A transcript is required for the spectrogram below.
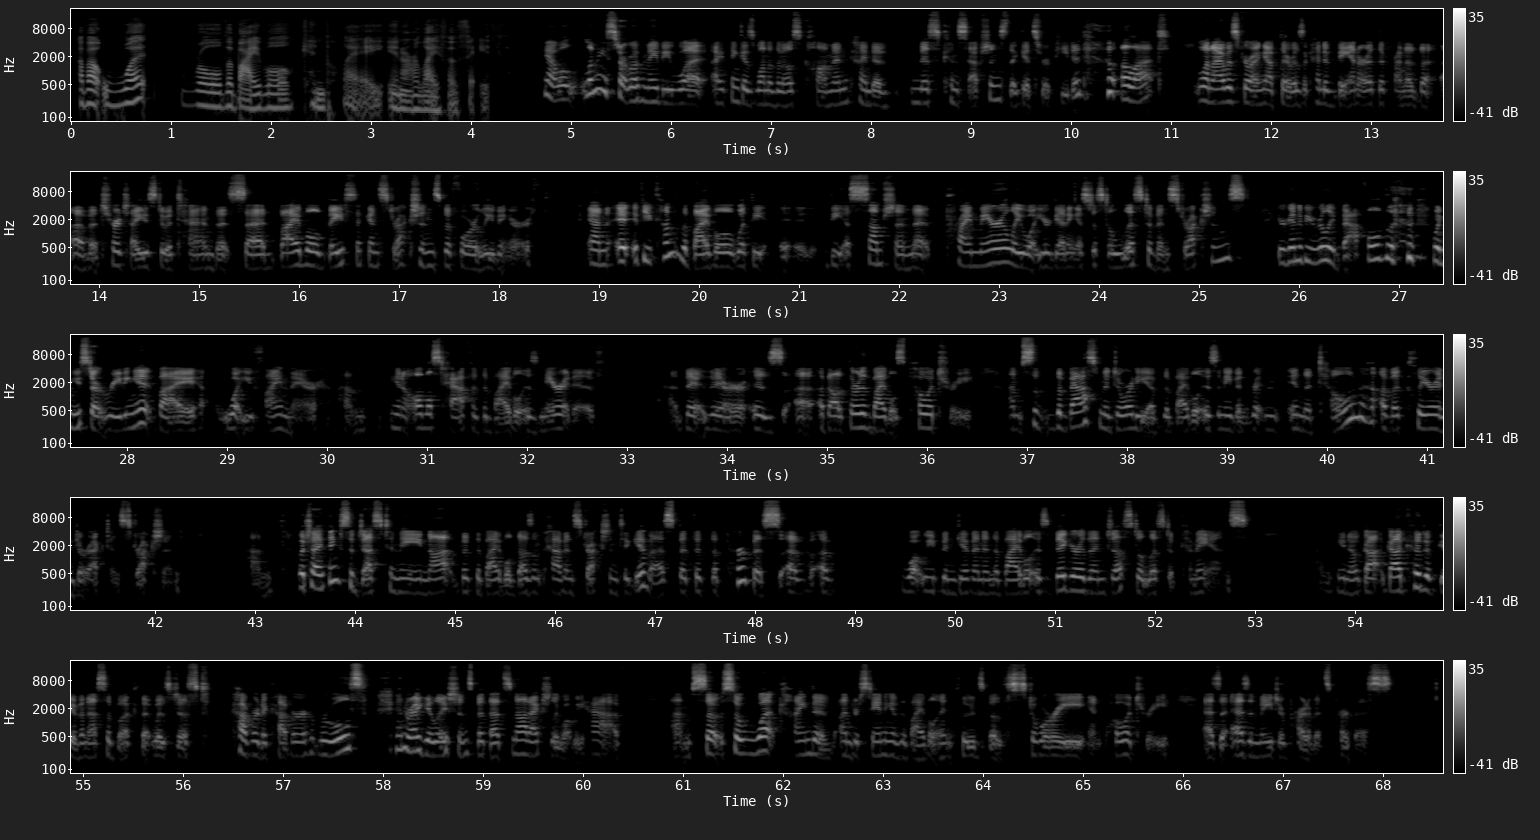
about what role the Bible can play in our life of faith? Yeah, well, let me start with maybe what I think is one of the most common kind of misconceptions that gets repeated a lot. when I was growing up, there was a kind of banner at the front of the of a church I used to attend that said "Bible Basic Instructions Before Leaving Earth." And if you come to the Bible with the the assumption that primarily what you're getting is just a list of instructions, you're going to be really baffled when you start reading it by what you find there. Um, you know, almost half of the Bible is narrative. Uh, there, there is uh, about a third of the Bible is poetry. Um, so the vast majority of the Bible isn't even written in the tone of a clear and direct instruction, um, which I think suggests to me not that the Bible doesn't have instruction to give us, but that the purpose of, of what we've been given in the Bible is bigger than just a list of commands. Um, you know, God, God could have given us a book that was just cover to cover rules and regulations, but that's not actually what we have. Um, so, so what kind of understanding of the Bible includes both story and poetry as a, as a major part of its purpose?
